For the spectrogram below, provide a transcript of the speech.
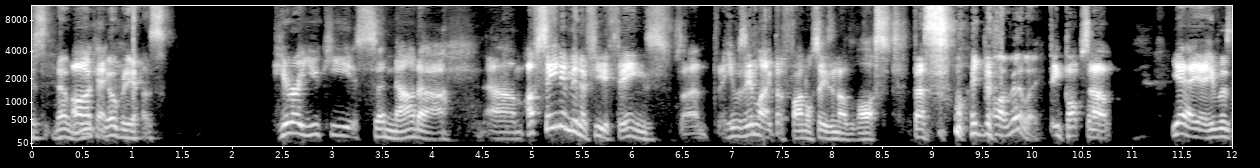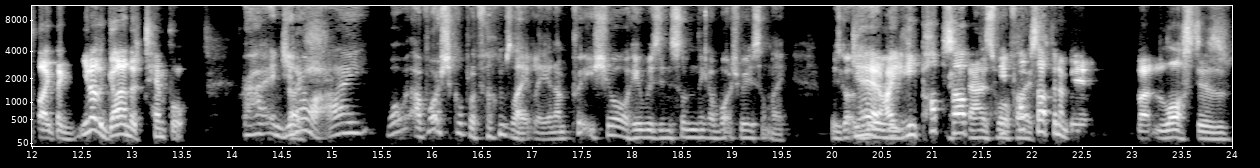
actually- no, Oh, okay. nobody has. Hiroyuki Sanada. Um, I've seen him in a few things. Uh, he was in like the final season of Lost. That's like the, Oh, really? he pops up. Yeah, yeah, he was like the you know the guy in the temple. Right, and you know what? I what I've watched a couple of films lately, and I'm pretty sure he was in something I've watched recently. He's got Yeah, I, he pops up. He pops face. up in a bit, but Lost is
